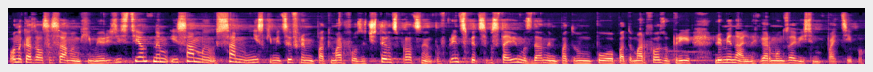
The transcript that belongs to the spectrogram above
он оказался самым химиорезистентным и самым, самыми низкими цифрами патоморфоза – 14%. В принципе, это сопоставимо с данными по патоморфозу при люминальных гормонозависимых подтипах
